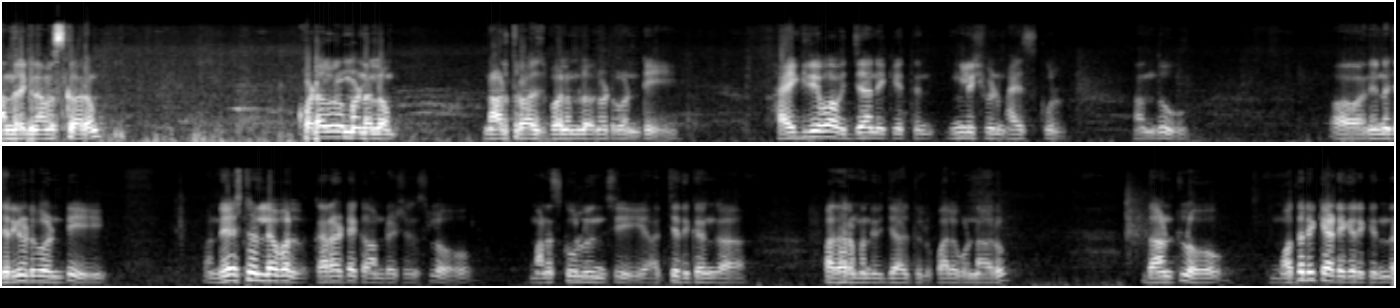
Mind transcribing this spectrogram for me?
అందరికీ నమస్కారం. కొడలూరు మండలం నార్త్ రాజపాలెంలో ఉన్నటువంటి Hayagriva Vidyaniketan English medium high school అందు నిన్న జరిగినటువంటి నేషనల్ లెవెల్ కరాటే కాంపిటీషన్స్లో మన స్కూల్ నుంచి అత్యధికంగా పదహారు మంది విద్యార్థులు పాల్గొన్నారు. దాంట్లో మొదటి కేటగిరీ కింద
